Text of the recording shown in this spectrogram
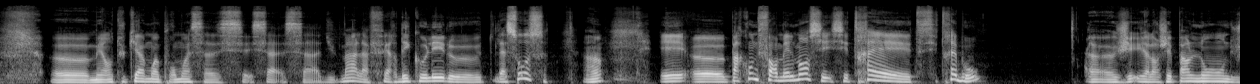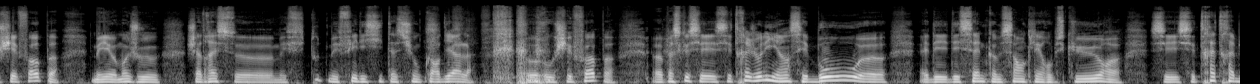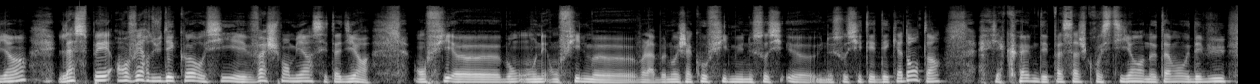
Euh, mais en tout cas, moi, pour moi, ça, ça, a du mal à faire décoller le, la sauce. Hein. Et euh, par contre, formellement, c'est très, c'est très beau. Euh, alors j'ai pas le nom du chef op, mais euh, moi je j'adresse euh, mes, toutes mes félicitations cordiales au, au chef op euh, parce que c'est très joli, hein, c'est beau, euh, des, des scènes comme ça en clair obscur, c'est très très bien. L'aspect envers du décor aussi est vachement bien, c'est-à-dire on fi- euh, bon on, on filme euh, voilà Benoît Jacot filme une, soci- euh, une société décadente. Hein. Il y a quand même des passages croustillants, notamment au début.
